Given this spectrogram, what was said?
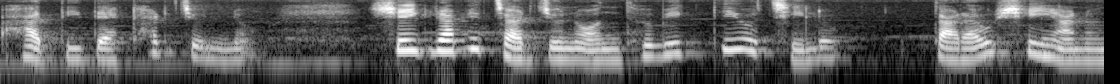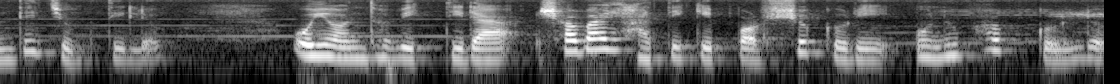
হাতি দেখার জন্য। সেই গ্রামে চারজন অন্ধ ব্যক্তিও ছিল। তারাও সেই আনন্দে যোগ দিল। ওই অন্ধ ব্যক্তিরা সবাই হাতিকে স্পর্শ করে অনুভব করল।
